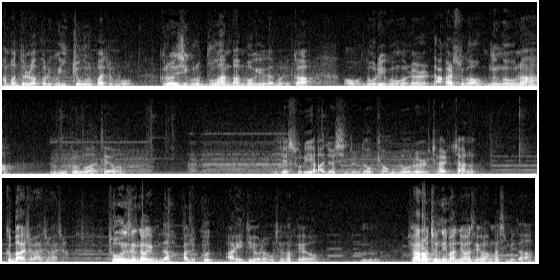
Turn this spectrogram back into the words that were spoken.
한번 들락거리고 이쪽으로 빠지고 그런 식으로 무한 반복이 되다 보니까 어, 놀이공원을 나갈 수가 없는 거구나. 음, 그런 것 같아요. 이제 수리 아저씨들도 경로를 잘 짜는 그 맞아 맞아 맞아. 좋은 생각입니다. 아주 good idea라고 생각해요. 음. 샤로트님 안녕하세요. 반갑습니다.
